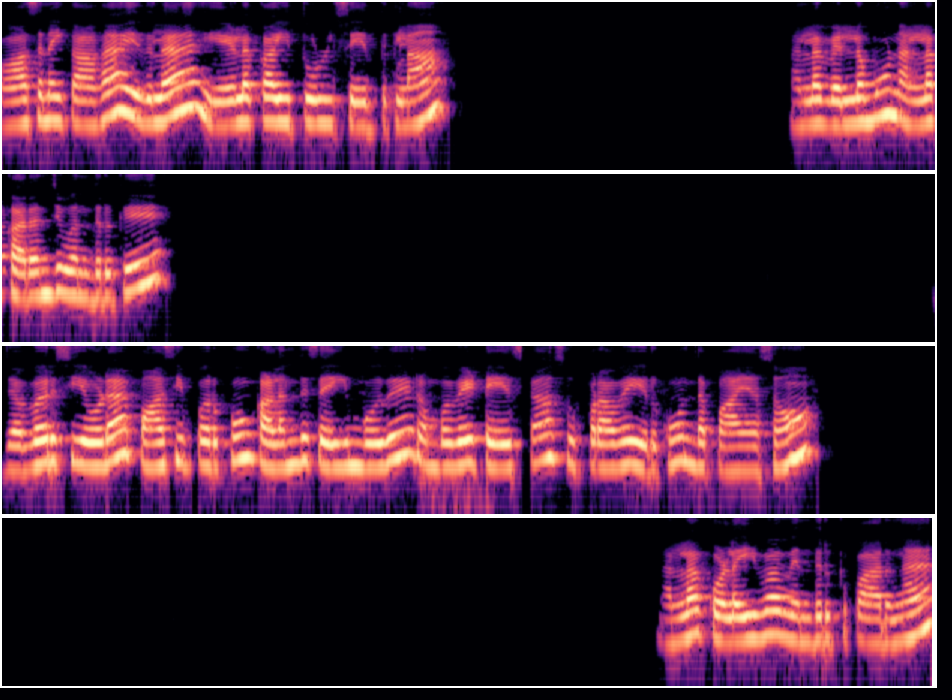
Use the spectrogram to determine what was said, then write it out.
வாசனைக்காக இதில் ஏலக்காய் தூள் சேர்த்துக்கலாம். நல்லா வெள்ளமும் நல்லா கரைஞ்சி வந்திருக்கு. ஜவ்வரிசியோட பாசிப்பருப்பும் கலந்து செய்யும்போது ரொம்பவே டேஸ்ட்டாக சூப்பராகவே இருக்கும் இந்த பாயாசம். நல்லா குலைவாக வெந்திருக்கு பாருங்கள்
